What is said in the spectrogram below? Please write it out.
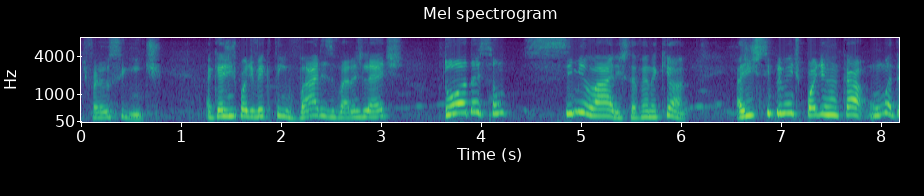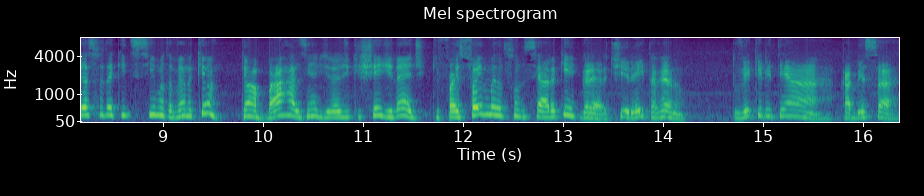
de fazer o seguinte. Aqui a gente pode ver que tem várias e várias LEDs. Todas são similares, tá vendo aqui, ó? A gente simplesmente pode arrancar uma dessas daqui de cima, tá vendo aqui, ó? Tem uma barrazinha de LED aqui cheia de LED, que faz só a iluminação desse ar aqui. Galera, tirei, tá vendo? Tu vê que ele tem a cabeça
